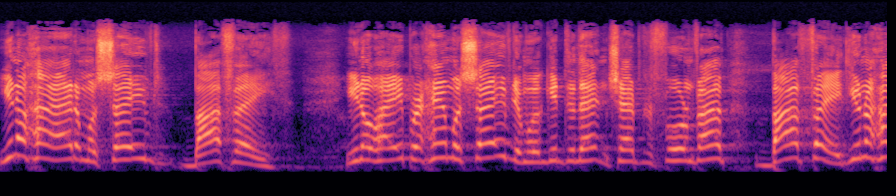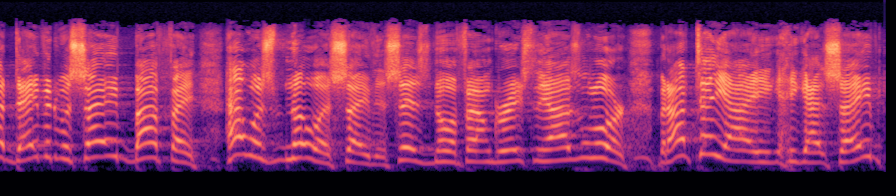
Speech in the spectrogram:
You know how Adam was saved? By faith. You know how Abraham was saved, and we'll get to that in chapter 4 and 5? By faith. You know how David was saved? By faith. How was Noah saved? It says Noah found grace in the eyes of the Lord. But I'll tell you how he, he got saved.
